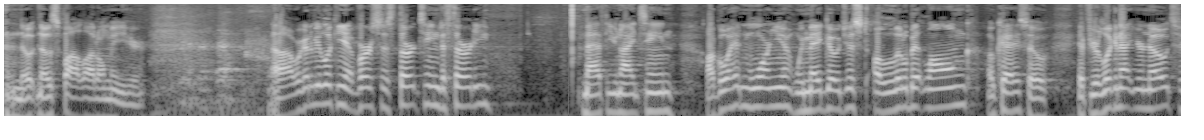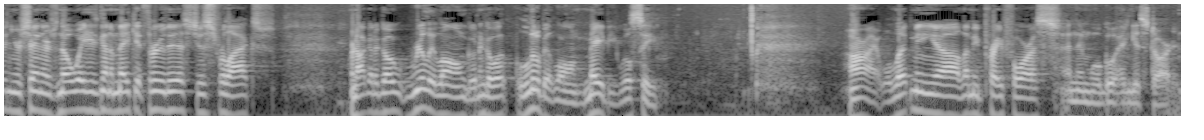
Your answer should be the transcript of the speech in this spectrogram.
no, no spotlight on me here. Uh, we're going to be looking at verses 13 to 30. Matthew 19. I'll go ahead and warn you, we may go just a little bit long, okay? So if you're looking at your notes and you're saying there's no way he's going to make it through this, just relax. We're not going to go really long, going to go a little bit long, maybe. We'll see. All right, well, let me, uh, let me pray for us, and then we'll go ahead and get started.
